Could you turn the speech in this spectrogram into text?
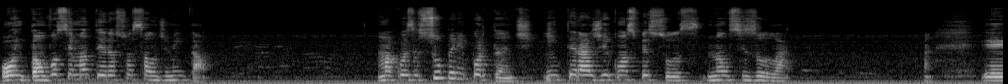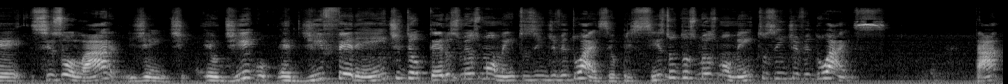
ou então você manter a sua saúde mental. Uma coisa super importante: interagir com as pessoas, não se isolar. É, se isolar, gente, eu digo, é diferente de eu ter os meus momentos individuais. Eu preciso dos meus momentos individuais, tá?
